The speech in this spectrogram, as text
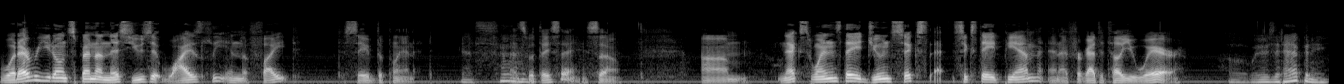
whatever you don't spend on this, use it wisely in the fight to save the planet. yes. That's what they say. So, um, next Wednesday, June 6th, at 6 to 8 p.m., and I forgot to tell you where. Oh, where is it happening?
